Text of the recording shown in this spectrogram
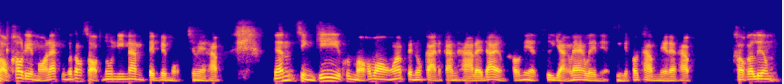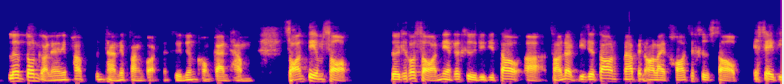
สอบเข้าเรียนหมอได้คุณก็ต้องสอบนู่นนี่นั่นเต็มไปหมดใช่ไหมครับนั้นสิ่งที่คุณหมอเขามองว่าเป็นโอกาสในการหารายได้ของเขาเนี่ย คืออย่างแรกเลยเนี่ย สิ่งที่เขาทำเนี่ยนะครับเขาก็เริ่มเริ่มต้นก่อนเลยในภาพพื้นฐานได้ฟังก่อนก็คือเรื่องของการทำสอนเตรียมสอบ โดยที่เขาสอนเนี่ยก็คือดิจิตอลอ่าสอนแบบดิจิตอลนะเป็น online course ก็คือสอบ SAT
